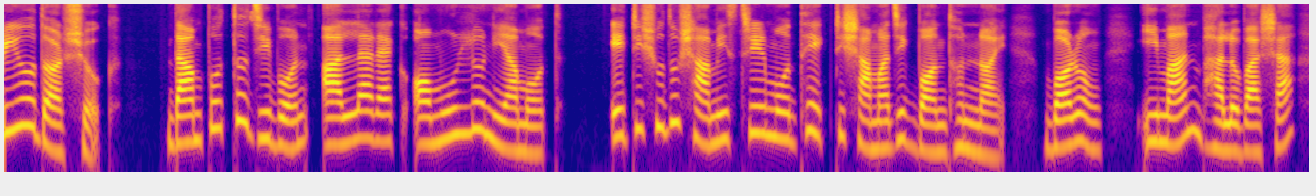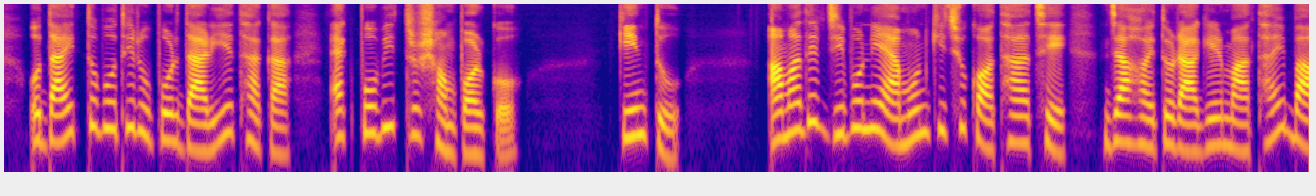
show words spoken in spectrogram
প্রিয় দর্শক, দাম্পত্য জীবন আল্লাহর এক অমূল্য নিয়ামত। এটি শুধু স্বামী স্ত্রীর মধ্যে একটি সামাজিক বন্ধন নয়, বরং ইমান ভালোবাসা ও দায়িত্ববোধের উপর দাঁড়িয়ে থাকা এক পবিত্র সম্পর্ক। কিন্তু আমাদের জীবনে এমন কিছু কথা আছে যা হয়তো রাগের মাথায় বা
